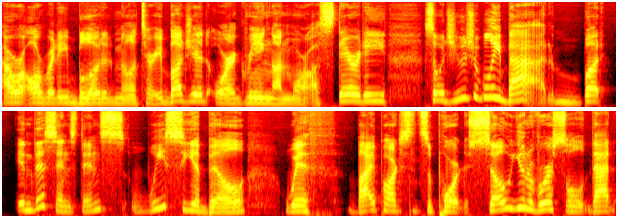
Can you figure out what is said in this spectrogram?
our already bloated military budget or agreeing on more austerity. So it's usually bad. But in this instance, we see a bill with bipartisan support so universal that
